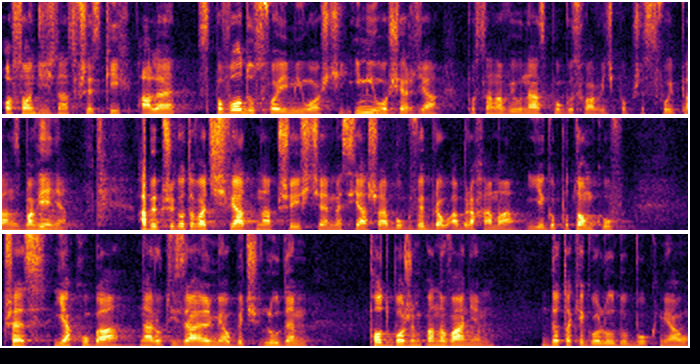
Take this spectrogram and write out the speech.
osądzić nas wszystkich, ale z powodu swojej miłości i miłosierdzia postanowił nas błogosławić poprzez swój plan zbawienia. Aby przygotować świat na przyjście Mesjasza, Bóg wybrał Abrahama i jego potomków. Przez Jakuba naród Izrael miał być ludem pod Bożym panowaniem. Do takiego ludu Bóg miał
